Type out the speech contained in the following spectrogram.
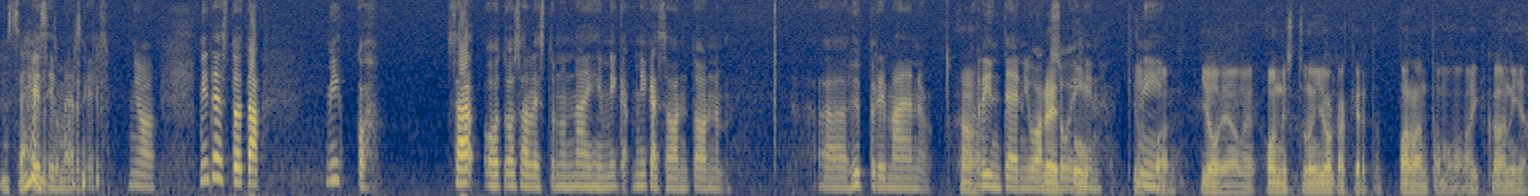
No sehän nyt on esimerkiksi. Joo. Mites tota, Mikko, sä oot osallistunut näihin, mikä, mikä se on ton äh, Hyppyrimäen rinteen juoksuihin? Niin. Joo, ja olen onnistunut joka kerta parantamaan aikaani ja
